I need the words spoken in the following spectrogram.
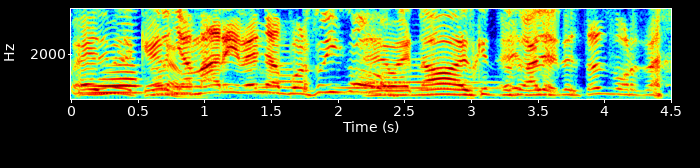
Güey, dime de qué era. Doña. Mari, venga por su hijo. Eh, güey, no, es que no se vale. se está esforzando.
